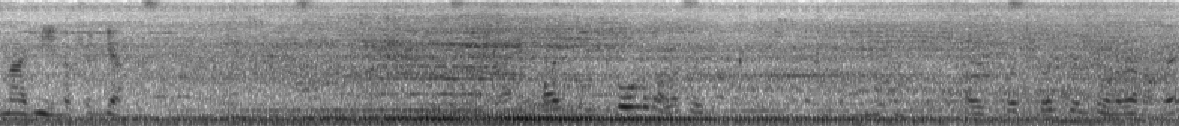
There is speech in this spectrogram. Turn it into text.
नाही. लक्षात घ्या. तोंड झाला सोडा जाणार आहे.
